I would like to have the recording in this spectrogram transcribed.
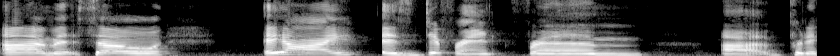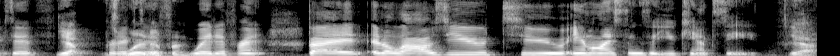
um, so AI is different from uh, predictive. Yep, predictive, way different. Way different. But it allows you to analyze things that you can't see. Yeah.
